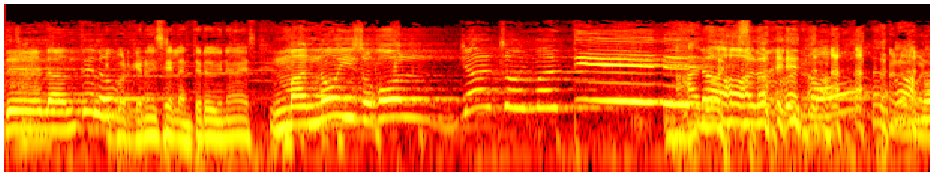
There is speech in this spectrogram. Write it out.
¿Y Delantero. por qué no dice delantero de una vez? Mas no hizo gol. Jason Martínez. Ah, no, no, no, no,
